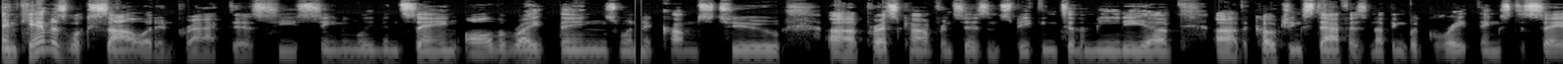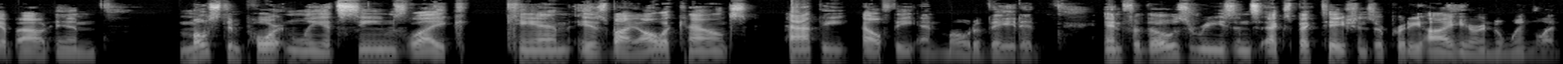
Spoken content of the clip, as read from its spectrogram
And Cam has looked solid in practice. He's seemingly been saying all the right things when it comes to uh, press conferences and speaking to the media. Uh, the coaching staff has nothing but great things to say about him. Most importantly, it seems like Cam is, by all accounts, happy, healthy, and motivated. And for those reasons, expectations are pretty high here in New England.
